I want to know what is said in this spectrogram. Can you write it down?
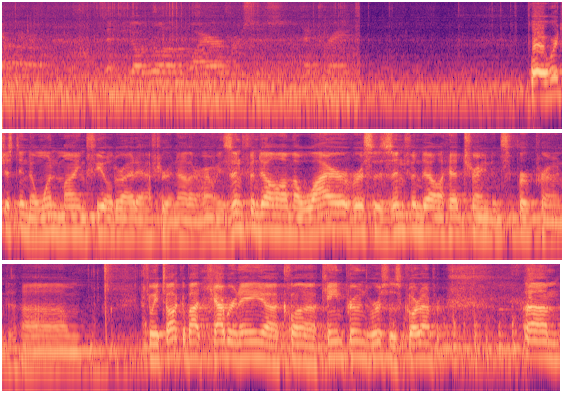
uh, Zinfandel grown on wire versus head train? Boy, we're just into one minefield right after another, aren't we? Zinfandel on the wire versus Zinfandel head trained and spur pruned. Um, can we talk about Cabernet uh, cane prunes versus cordon prunes? Um,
